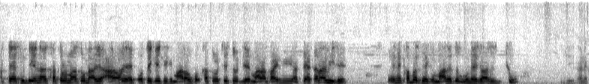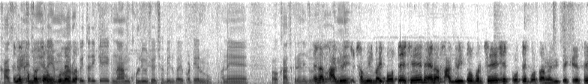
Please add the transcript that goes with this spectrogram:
અત્યાર સુધી એના ખતરો નતો ને પોતે કહે છે કે મારા ઉપર ખતરો છે તો જે મારા ભાઈની હત્યા કરાવી છે એને ખબર છે કે મારે તો ગુનેગાર જ છું. જી અને ખાસ કરીને ખબર છે હું ગુનેગાર- તરીકે એક નામ ખુલ્યું છે છબીલભાઈ પટેલનું. અને ખાસ કરીને જોઈએ એના સાગરી છબીલભાઈ પોતે છે ને એના સાગરીતો પણ છે એ પોતે પોતાની રીતે કહેશે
